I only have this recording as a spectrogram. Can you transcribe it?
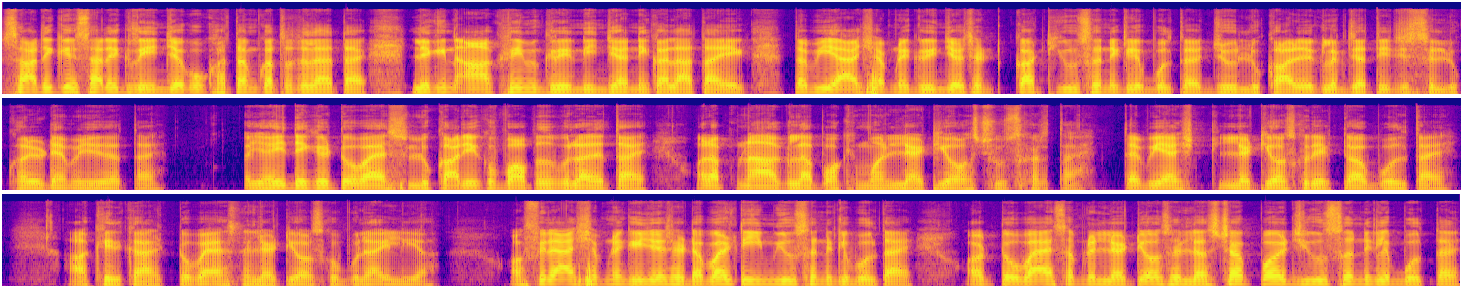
सारे के सारे ग्रेंजर को खत्म करता चला जाता है, लेकिन आखिरी में ग्रेंजर निकल आता है एक, तभी ऐश अपने ग्रेंजर से कट यूज़ करने के लिए बोलता है, जो लुकारियो लग जाती है, जिससे लुकारियो डैमेज हो जाता है। और यही देखे टोवैस लुकारियो को वापस बुला देता है और अपना अगला पॉकीमोन लेटियोस चूज़ करता है। तभी ऐश लेटियोस को देखता हुआ बोलता है, आखिरकार टोवैस ने लेटियोस को बुला लिया। और फिर ऐश अपने गीजर से डबल टीम यूज़ करने के लिए बोलता है। और टोबायस अपने लटिया से लस्टर पर यूज़ करने के लिए बोलता है,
